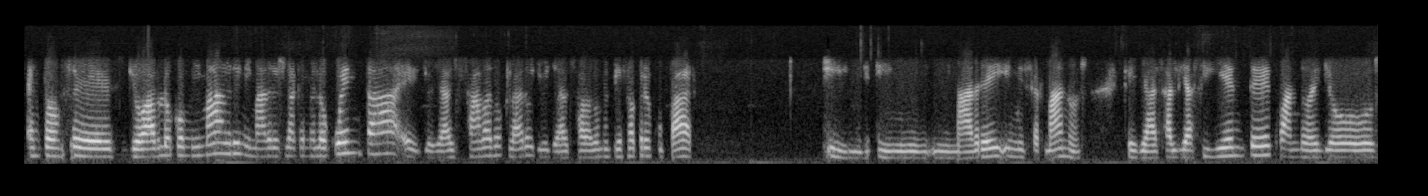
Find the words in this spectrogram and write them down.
Entonces yo hablo con mi madre, mi madre es la que me lo cuenta, eh, yo ya el sábado, claro, yo ya el sábado me empiezo a preocupar. Y, y mi madre y mis hermanos que ya es al día siguiente cuando ellos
